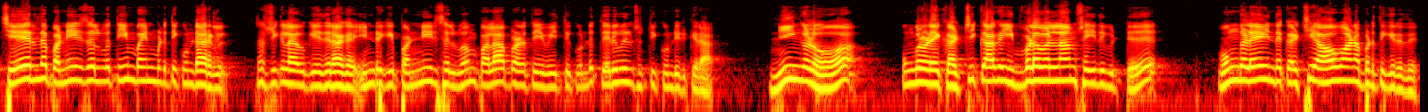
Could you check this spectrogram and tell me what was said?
சேர்ந்த பன்னீர்செல்வத்தையும் பயன்படுத்தி கொண்டார்கள். சசிகலாவுக்கு எதிராக இன்றைக்கு பன்னீர்செல்வம் பலாப்பழத்தை வைத்துக்கொண்டு தெருவில் சுற்றி கொண்டிருக்கிறார். நீங்களோ உங்களுடைய கட்சிக்காக இவ்வளவெல்லாம் செய்துவிட்டு உங்களை இந்த கட்சி அவமானப்படுத்துகிறது.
